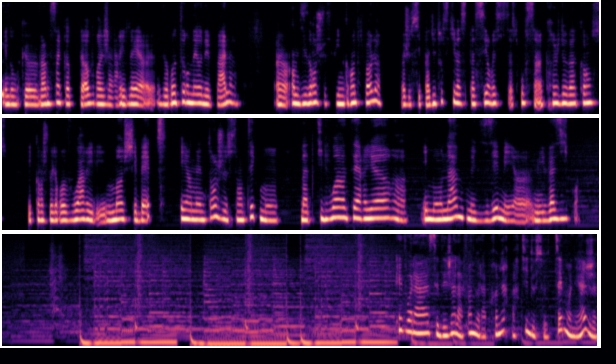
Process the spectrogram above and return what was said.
Et donc, 25 octobre, j'arrivais, je retournais au Népal en me disant, je suis une grande folle. Je sais pas du tout ce qui va se passer. En vrai, si ça se trouve, c'est un crush de vacances. Et quand je vais le revoir, il est moche et bête. Et en même temps, je sentais que mon, ma petite voix intérieure euh, et mon âme me disaient, mais, euh, mais vas-y, quoi. Et voilà, c'est déjà la fin de la première partie de ce témoignage.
